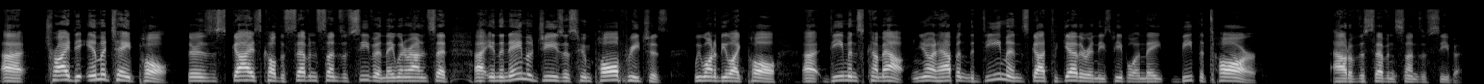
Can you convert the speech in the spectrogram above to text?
uh, tried to imitate Paul. There's this guys called the Seven Sons of Sceva, and they went around and said, uh, In the name of Jesus, whom Paul preaches, we want to be like Paul. Uh, demons come out. And you know what happened? The demons got together in these people, and they beat the tar out of the seven sons of Sceva.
